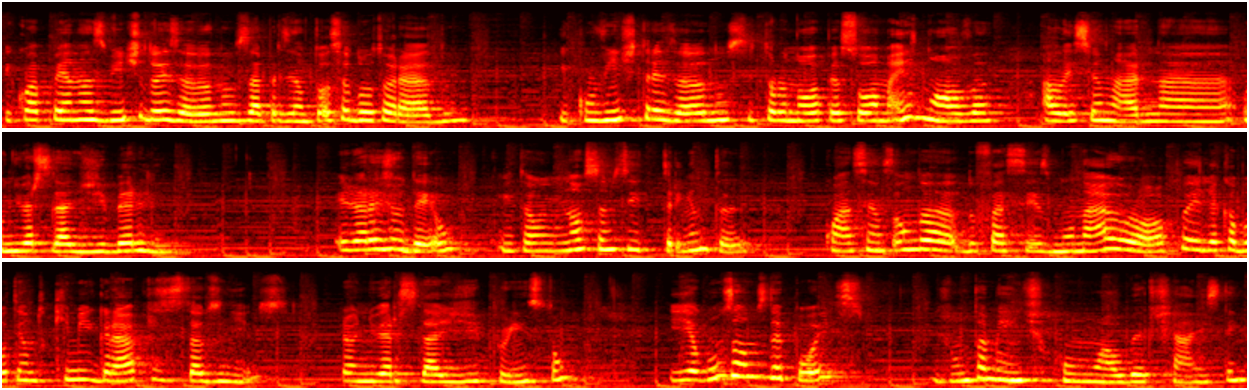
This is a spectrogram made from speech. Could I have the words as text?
E com apenas 22 anos apresentou seu doutorado e com 23 anos se tornou a pessoa mais nova a lecionar na Universidade de Berlim. Ele era judeu, então em 1930, com a ascensão do fascismo na Europa, ele acabou tendo que migrar para os Estados Unidos, para a Universidade de Princeton, e alguns anos depois, juntamente com Albert Einstein,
